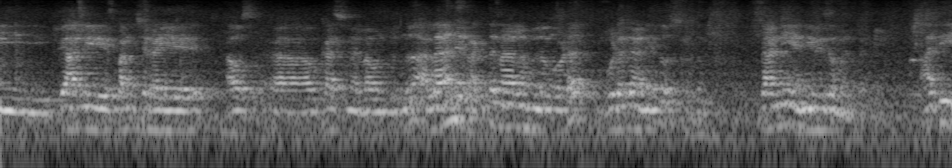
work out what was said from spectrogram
ఈ గాలి పంక్చర్ అయ్యే అవకాశం ఎలా ఉంటుందో అలానే రక్తనాళంలో కూడా బుడగ అనేది వస్తుంది. దాన్ని ఎనిరిజం అంటారు. అది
